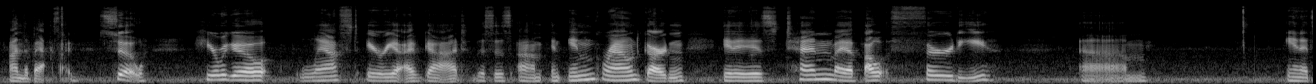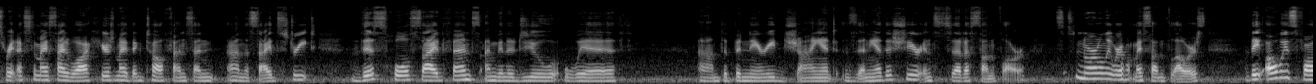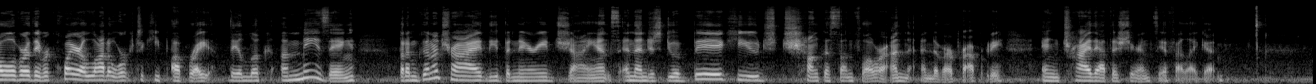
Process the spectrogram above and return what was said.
on the backside. So here we go. Last area I've got. This is um, an in-ground garden. It is 10 by about 30. Um, and it's right next to my sidewalk. Here's my big tall fence on, on the side street. This whole side fence I'm going to do with um, the Benary Giant Zinnia this year instead of sunflower. This is normally where I put my sunflowers. They always fall over. They require a lot of work to keep upright. They look amazing, but I'm going to try the Benary Giants and then just do a big, huge chunk of sunflower on the end of our property and try that this year and see if I like it.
